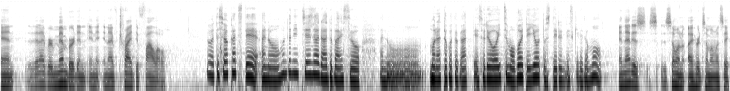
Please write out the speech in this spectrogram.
and that I've remembered and, and, and I've tried to follow. 私はかつてあの本当に知恵のあるアドバイスをあのもらったことがあってそれをいつも覚えていようとしているんですけれども And that is someone I heard someone once say,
